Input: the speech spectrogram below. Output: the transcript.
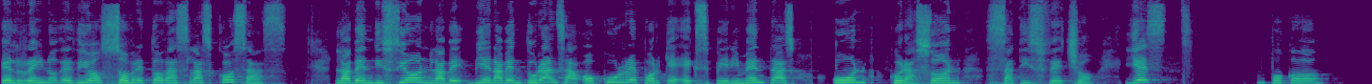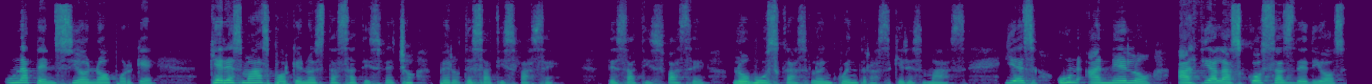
el reino de Dios sobre todas las cosas. La bendición, la bienaventuranza ocurre porque experimentas un corazón satisfecho. Y es un poco una tensión, ¿no? Porque quieres más porque no estás satisfecho, pero te satisface te satisface, lo buscas, lo encuentras, quieres más. Y es un anhelo hacia las cosas de Dios.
